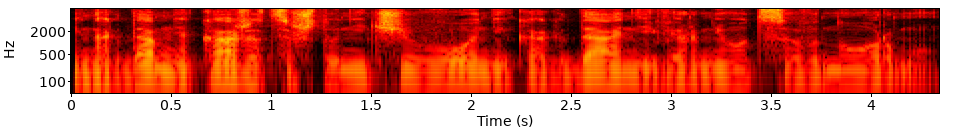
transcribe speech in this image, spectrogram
иногда мне кажется, что ничего никогда не вернется в норму.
